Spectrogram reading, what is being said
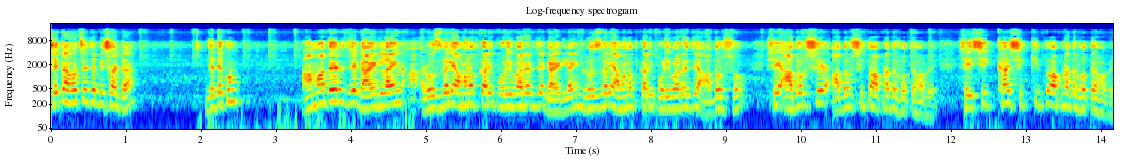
সেটা হচ্ছে যে বিষয়টা, যে দেখুন, আমাদের যে গাইডলাইন রোজভ্যালি আমানতকারী পরিবারের যে গাইডলাইন রোজভ্যালি আমানতকারী পরিবারের যে আদর্শ, সেই আদর্শে আদর্শিত আপনাদের হতে হবে। সেই শিক্ষায় শিক্ষিত আপনাদের হতে হবে।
